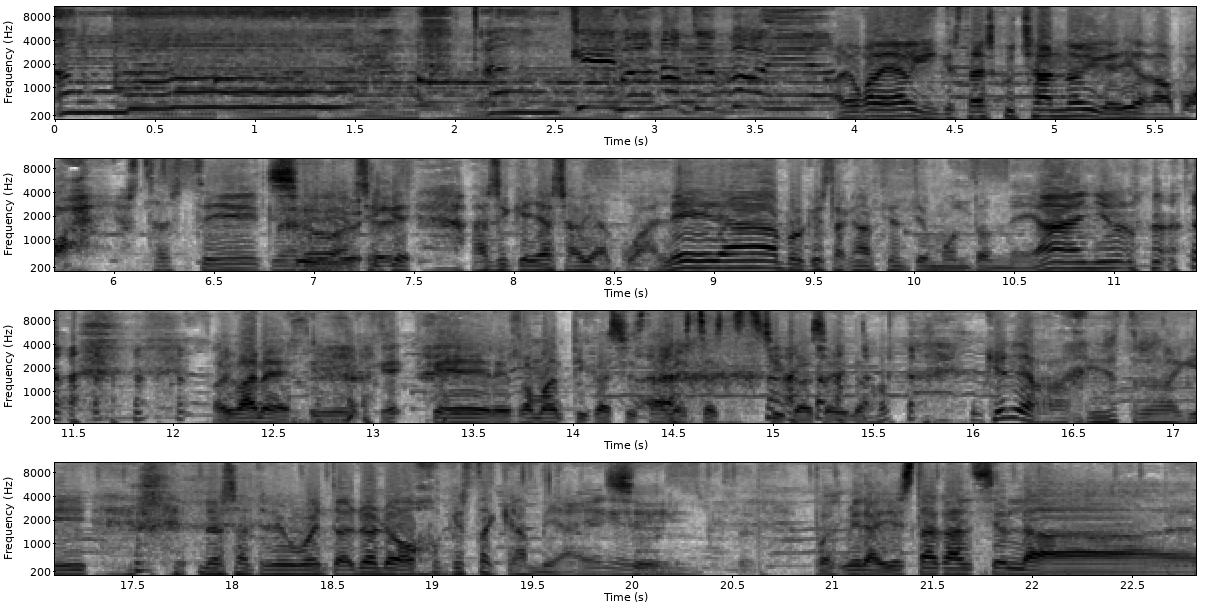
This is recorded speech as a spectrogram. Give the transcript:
Ahora igual hay alguien que está escuchando y que diga, Buah, ya está este, claro, Sí, así, eh. que, así que ya sabía cuál era, porque esta canción tiene un montón de años. Hoy van a decir qué, qué románticos están estos chicos hoy, ¿no? ¿Qué de registros aquí nos atribuyen? No, no, ojo que esta cambia, ¿eh? Sí. Pues mira, y esta canción la,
